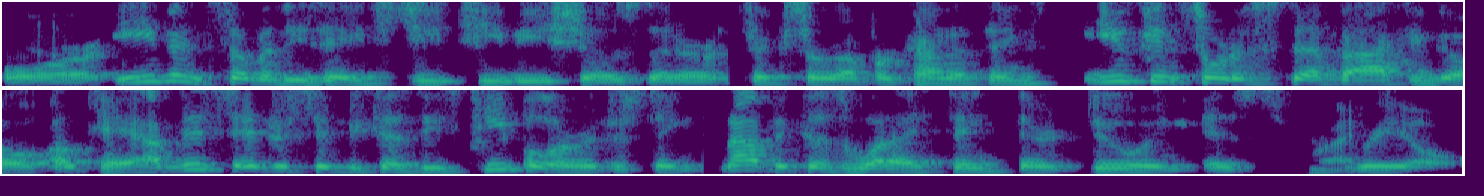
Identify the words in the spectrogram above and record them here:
or even some of these HGTV shows that are fixer upper kind of things, you can sort of step back and go, okay, I'm just interested because these people are interesting, not because what I think they're doing is Right. real.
